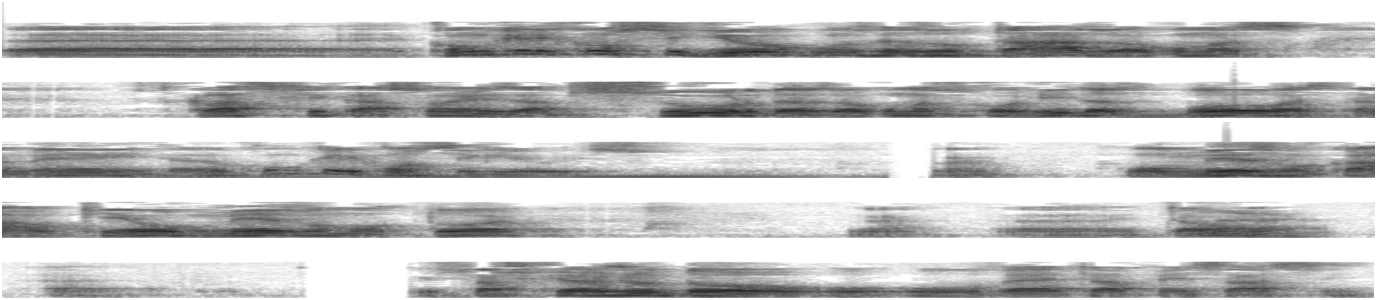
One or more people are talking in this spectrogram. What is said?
é, como que ele conseguiu alguns resultados, algumas classificações absurdas, algumas corridas boas também, entendeu? Como que ele conseguiu isso? Né? Com o mesmo carro que eu, o mesmo motor, né? É, então, é. É, isso acho que ajudou o, o Vettel a pensar assim.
